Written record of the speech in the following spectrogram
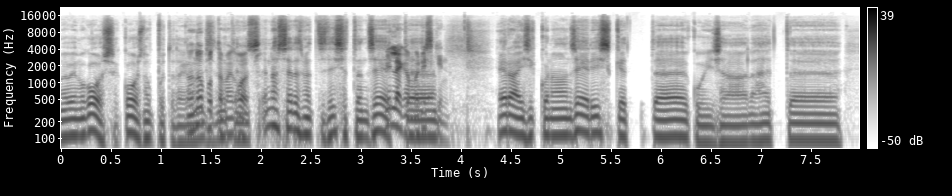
me võime koos, koos nuputada. no nuputame koos. noh, selles mõttes lihtsalt on see, ma riskin? eraisikuna on see risk, et äh, kui sa lähed, äh,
